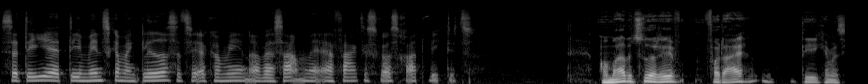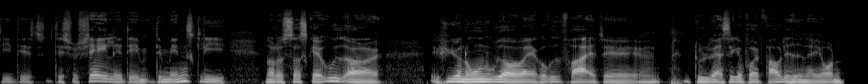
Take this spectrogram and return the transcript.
Så det, at det er mennesker, man glæder sig til at komme ind og være sammen med, er faktisk også ret vigtigt. Hvor meget betyder det for dig, det kan man sige, det, det sociale, det, det menneskelige, når du så skal ud og hyre nogen, udover at jeg går ud fra, at øh, du vil være sikker på, at fagligheden er i orden?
